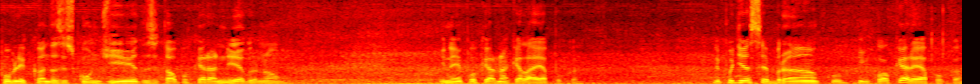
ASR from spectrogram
publicando as escondidas e tal porque era negro, não. E nem porque era naquela época. Ele podia ser branco em qualquer época.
